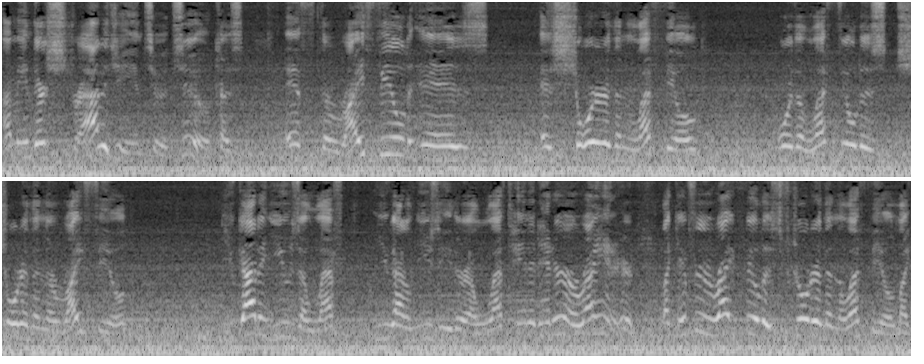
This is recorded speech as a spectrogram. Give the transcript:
I mean, there's strategy into it too, because if the right field is is shorter than left field, or the left field is shorter than the right field, you got to use a left. You got to use either a left-handed hitter or a right-handed hitter. Like if the right field is shorter than the left field, like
